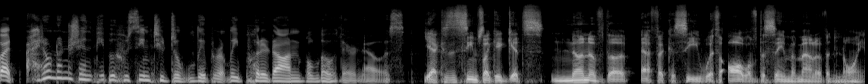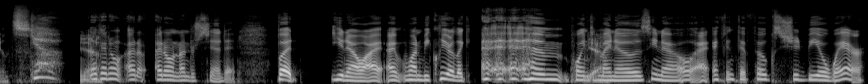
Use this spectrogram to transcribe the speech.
But I don't understand the people who seem to deliberately put it on below their nose. Yeah, because it seems like it gets none of the efficacy with all of the same amount of annoyance. Yeah. Yeah. Like I don't, I don't, I don't understand it. But you know, I, I want to be clear. Like, point Yeah. to my nose. You know, I, I think that folks should be aware.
